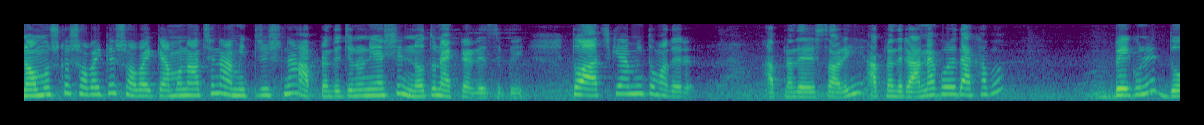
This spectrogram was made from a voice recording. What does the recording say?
নমস্কার সবাইকে। সবাই কেমন আছেন? আমি তৃষ্ণা। আপনাদের জন্য নিয়ে আসছি নতুন একটা রেসিপি তো আজকে আমি তোমাদের, আপনাদের সরি আপনাদের রান্না করে দেখাবো বেগুনের দো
